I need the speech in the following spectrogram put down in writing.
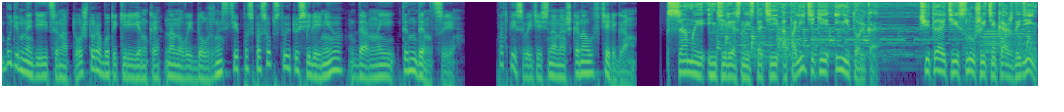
Будем надеяться на то, что работа Кириенко на новой должности поспособствует усилению данной тенденции. Подписывайтесь на наш канал в Телеграм. Самые интересные статьи о политике и не только. Читайте и слушайте каждый день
